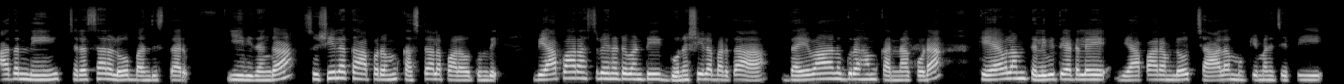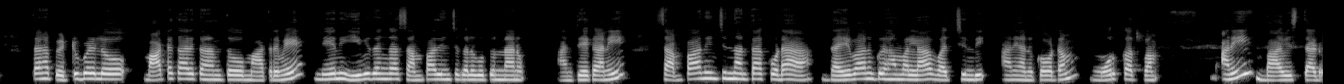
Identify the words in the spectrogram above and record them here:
అతన్ని చిరసాలలో బంధిస్తారు. ఈ విధంగా సుశీల కాపురం కష్టాల పాలవుతుంది. వ్యాపారస్తుడైనటువంటి గుణశీల భర్త దైవానుగ్రహం కన్నా కూడా కేవలం తెలివితేటలే వ్యాపారంలో చాలా ముఖ్యమని చెప్పి తన పెట్టుబడిలో మాటకారితనంతో మాత్రమే నేను ఈ విధంగా సంపాదించగలుగుతున్నాను. అంతేకాని సంపాదించిందంతా కూడా దైవానుగ్రహం వల్ల వచ్చింది అని అనుకోవటం మూర్ఖత్వం అని భావిస్తాడు.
